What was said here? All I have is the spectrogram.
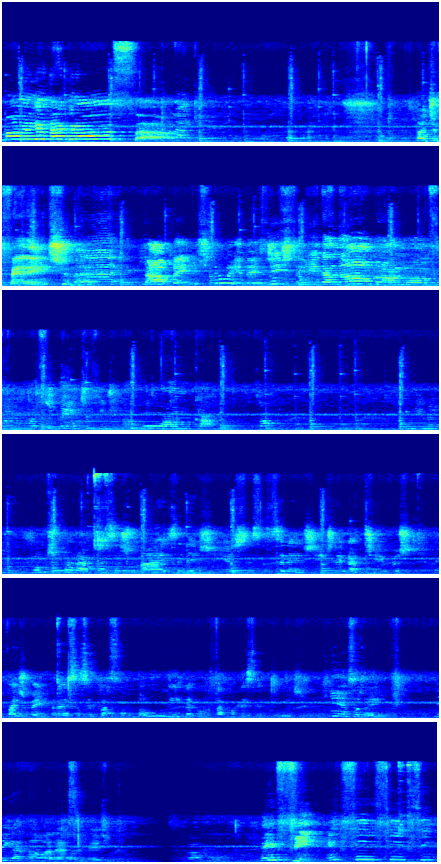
Maria da Graça. Tô diferente, né? Tá bem destruída. Destruída não, meu amor. Vamos parar com essas más energias, essas energias negativas. Não faz bem para essa situação tão linda como está acontecendo hoje. Quem é essa daí? Liga não, ela é ela mesma. Do amor. Enfim, enfim, enfim, enfim.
